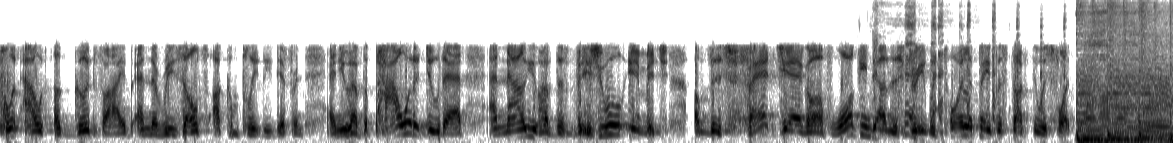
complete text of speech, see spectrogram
put out a good vibe, and the results are completely different. And you have the power to do that, and now you have the visual image of this fat jagoff walking down the street with toilet paper stuck to his foot.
